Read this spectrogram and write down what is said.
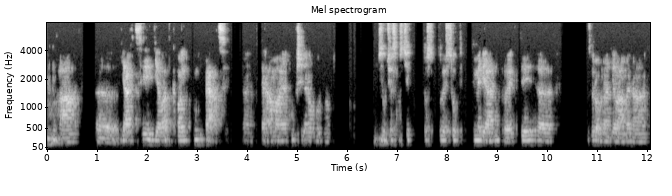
mhm. a e, já chci dělat kvalitní práci, e, která má nějakou přidanou hodnotu. V současnosti to, to jsou ty, ty mediální projekty, e, zrovna děláme na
